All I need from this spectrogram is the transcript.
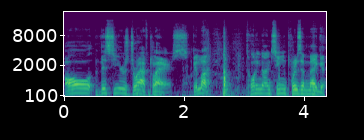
all this year's draft class. Good luck. 2019 Prism Mega.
